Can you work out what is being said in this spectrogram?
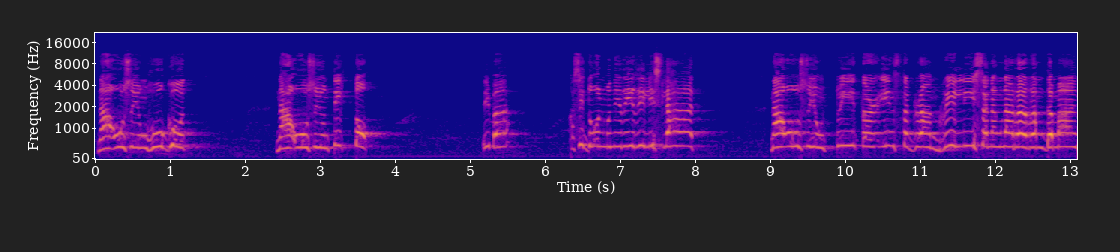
Nauso yung hugot. Nauso yung TikTok. Diba? Kasi doon mo nire-release lahat. Nauso yung Twitter, Instagram, release ng nararamdaman.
